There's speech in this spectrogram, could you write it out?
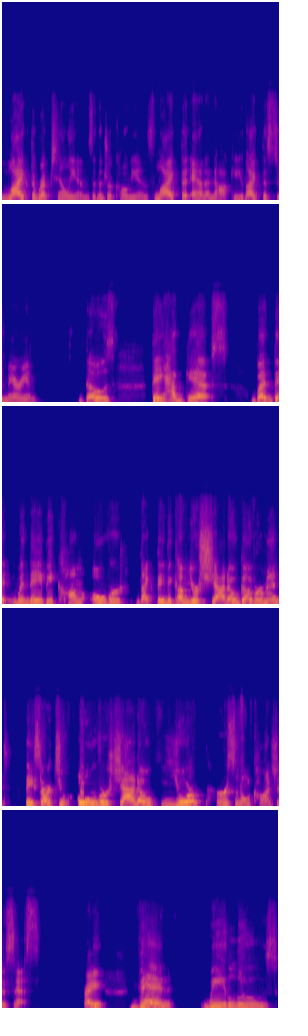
like the reptilians and the draconians, like the Anunnaki, like the Sumerian, those they have gifts, but they, when they become over, like they become your shadow government, they start to overshadow your personal consciousness, right? Then we lose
